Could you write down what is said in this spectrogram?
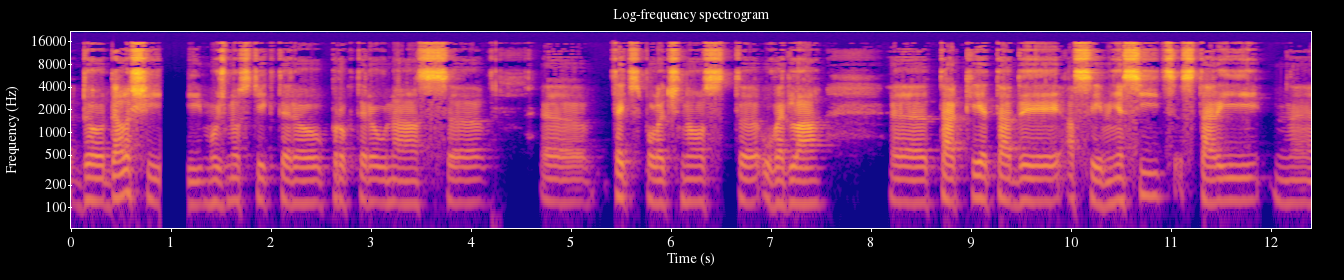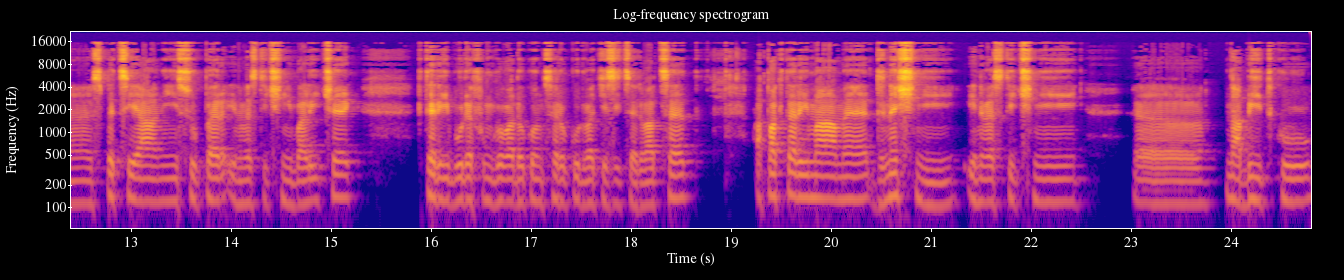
do další možnosti, kterou, pro kterou nás eh, teď společnost eh, uvedla, eh, tak je tady asi měsíc starý speciální super investiční balíček, který bude fungovat do konce roku 2020. A pak tady máme dnešní investiční nabídku,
